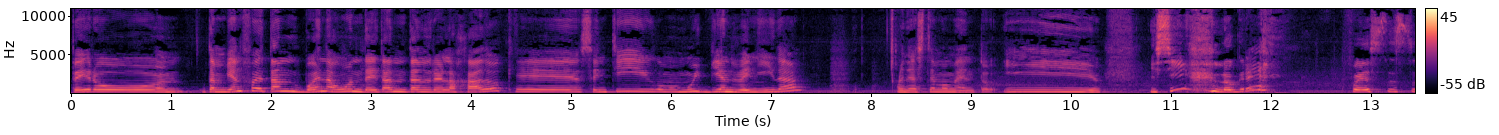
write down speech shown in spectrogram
pero mm, también fue tan buena onda y tan, tan relajado que sentí como muy bienvenida en este momento. Y, y sí, logré. Pues es-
